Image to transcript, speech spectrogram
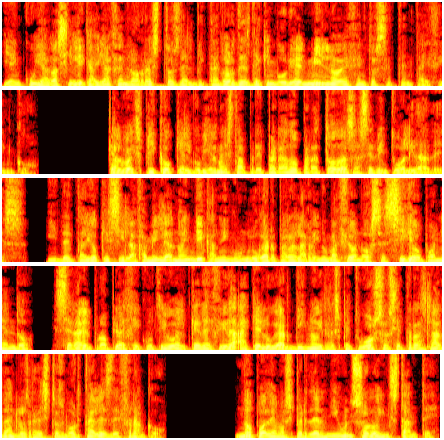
y en cuya basílica yacen los restos del dictador desde que murió en 1975. Calvo explicó que el gobierno está preparado para todas las eventualidades, y detalló que si la familia no indica ningún lugar para la reinhumación o se sigue oponiendo, será el propio Ejecutivo el que decida a qué lugar digno y respetuoso se trasladan los restos mortales de Franco. No podemos perder ni un solo instante,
